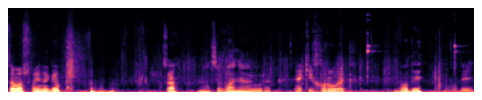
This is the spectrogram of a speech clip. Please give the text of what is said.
Co masz fajnego? Co? Mocowania rurek. Jaki chorówek? Wody. Wody?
